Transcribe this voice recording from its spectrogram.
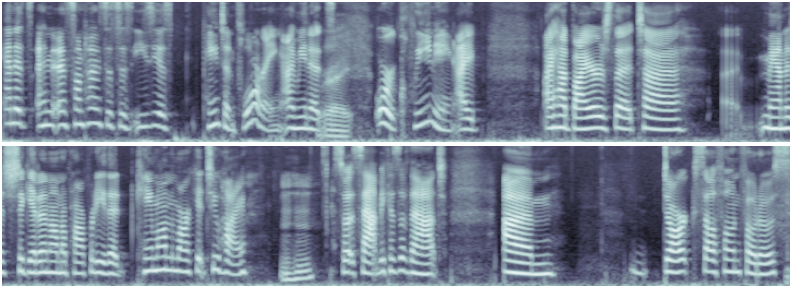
And it's and, and sometimes it's as easy as paint and flooring. I mean it's Right. or cleaning. I i had buyers that uh, managed to get in on a property that came on the market too high. Mm-hmm. so it sat because of that. Um, dark cell phone photos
